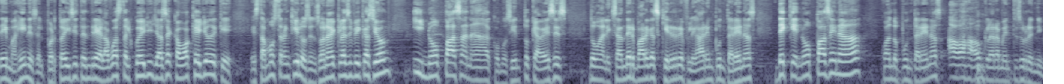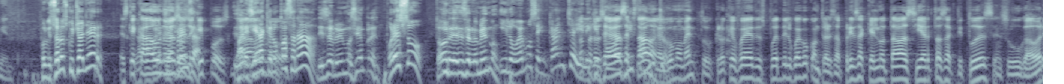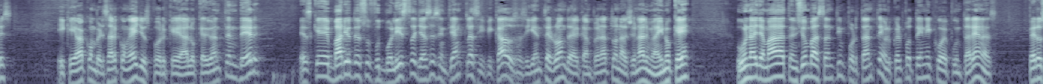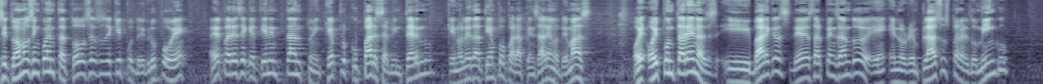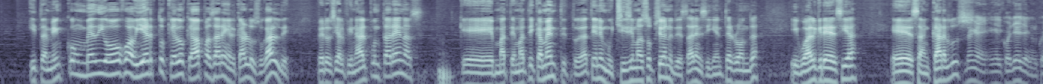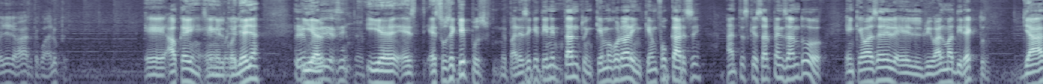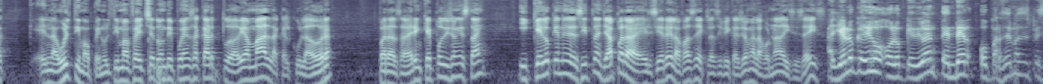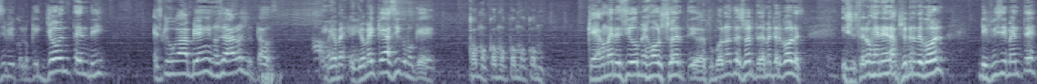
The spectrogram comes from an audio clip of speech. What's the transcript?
de imagínense, el puerto ahí sí tendría el agua hasta el cuello y ya se acabó aquello de que estamos tranquilos en zona de clasificación y no pasa nada, como siento que a veces don Alexander Vargas quiere reflejar en Punta Arenas de que no pase nada cuando Punta Arenas ha bajado claramente su rendimiento. Porque usted lo escuchó ayer. Es que cada uno de esos prensa. equipos. Pareciera que no pasa nada. Dice lo mismo siempre. Por eso. Todos los días dice lo mismo. Y lo vemos en cancha y No, el pero equipo se había aceptado en algún momento. Creo que fue después del juego contra el Saprissa que él notaba ciertas actitudes en sus jugadores y que iba a conversar con ellos, porque a lo que dio a entender es que varios de sus futbolistas ya se sentían clasificados a siguiente ronda del campeonato nacional. Me imagino que una llamada de atención bastante importante en el cuerpo técnico de Punta Arenas. Pero si tomamos en cuenta todos esos equipos del grupo B, a mí me parece que tienen tanto en qué preocuparse a lo interno que no les da tiempo para pensar en los demás. Hoy, hoy Punta Arenas y Vargas debe estar pensando en, en los reemplazos para el domingo y también con medio ojo abierto qué es lo que va a pasar en el Carlos Ugalde. Pero si al final Punta Arenas, que matemáticamente todavía tiene muchísimas opciones de estar en siguiente ronda, igual Grecia, eh, San Carlos, En el, en el Collella, en el Collella, ante Guadalupe. eh, ah, ok, en en el Collella. Y, en al- Collella, sí. y eh, est- estos equipos me parece que tienen tanto en qué mejorar, en qué enfocarse, antes que estar pensando en qué va a ser el, el rival más directo. Ya en la última o penúltima fecha donde pueden sacar todavía más la calculadora para saber en qué posición están y qué es lo que necesitan ya para el cierre de la fase de clasificación a la jornada 16. Ayer lo que dijo, o lo que dio a entender, o para ser más específico, lo que yo entendí es que jugaban bien y no se dan los resultados. y, yo me, y yo me quedé así como que, como, como, como, como, que han merecido mejor suerte. El fútbol no es de suerte, de meter goles. Y si usted no genera opciones de gol, difícilmente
